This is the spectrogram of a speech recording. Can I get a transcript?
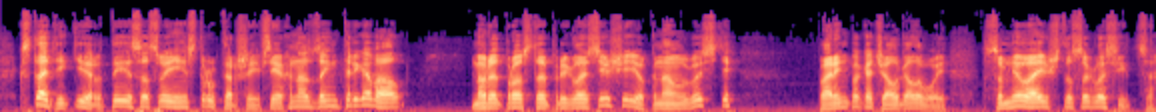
— Кстати, Кир, ты со своей инструкторшей всех нас заинтриговал. Может, просто пригласишь ее к нам в гости? Парень покачал головой. Сомневаюсь, что согласится.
